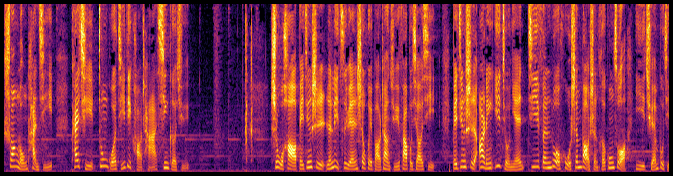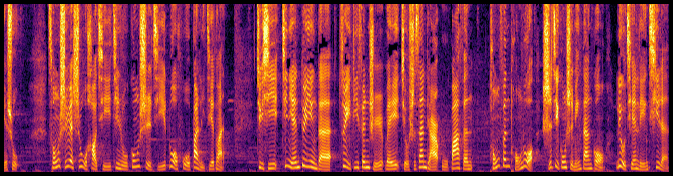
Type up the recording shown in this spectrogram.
双龙探极，开启中国极地考察新格局。十五号，北京市人力资源社会保障局发布消息，北京市二零一九年积分落户申报审核工作已全部结束，从十月十五号起进入公示及落户办理阶段。据悉，今年对应的最低分值为九十三点五八分，同分同落，实际公示名单共六千零七人。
